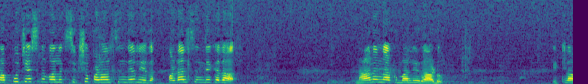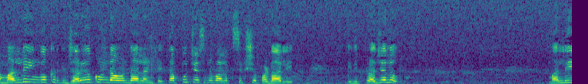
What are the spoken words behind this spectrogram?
తప్పు చేసిన వాళ్ళకి శిక్ష పడాల్సిందే లేదా పడాల్సిందే కదా? నాన్న నాకు మళ్ళీ రాడు. ఇట్లా మళ్ళీ ఇంకొకరికి జరగకుండా ఉండాలంటే తప్పు చేసిన వాళ్ళకి శిక్ష పడాలి. ఇది ప్రజలు మళ్ళీ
